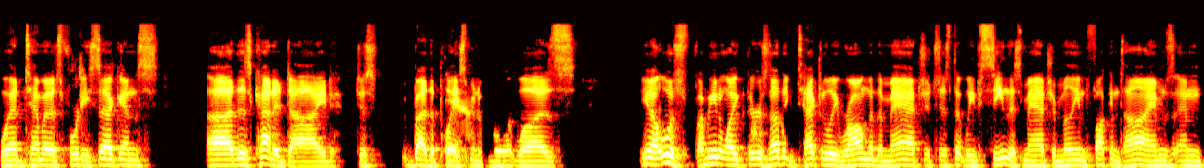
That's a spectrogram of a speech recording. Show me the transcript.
Went 10 minutes, 40 seconds. Uh, this kind of died just by the placement of where it was. You know, it was, I mean, like, there was nothing technically wrong with the match. It's just that we've seen this match a million fucking times. And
